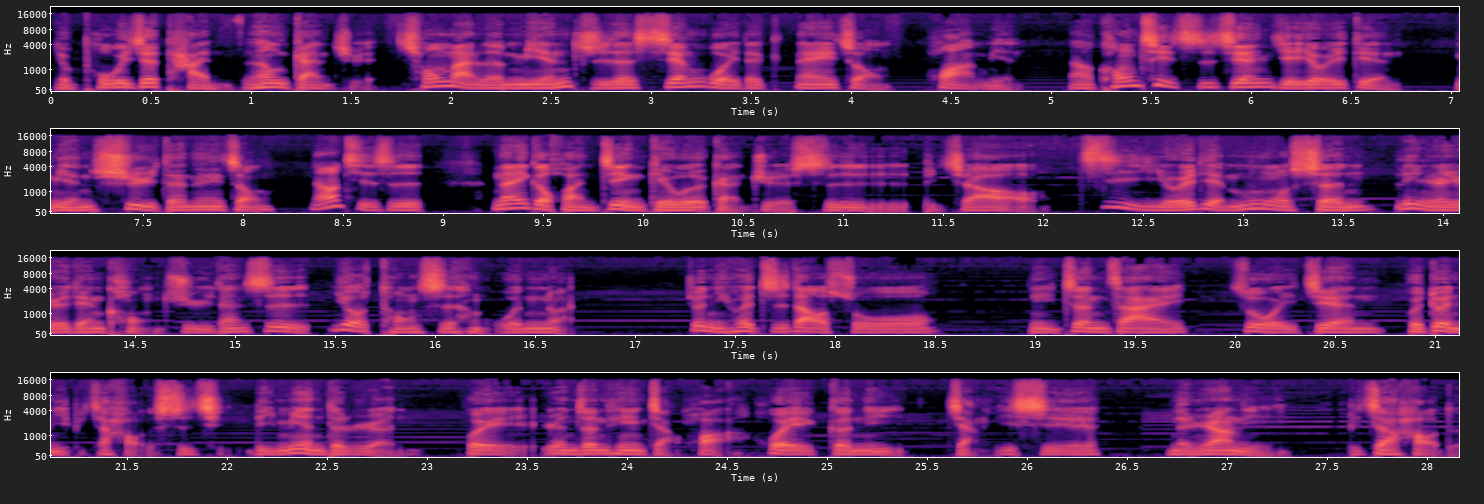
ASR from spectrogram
有铺一些毯子那种感觉，充满了棉质的纤维的那一种画面。然后空气之间也有一点棉絮的那种。然后其实那一个环境给我的感觉是比较既有一点陌生，令人有点恐惧，但是又同时很温暖。就你会知道说你正在。做一件会对你比较好的事情，里面的人会认真听你讲话，会跟你讲一些能让你比较好的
